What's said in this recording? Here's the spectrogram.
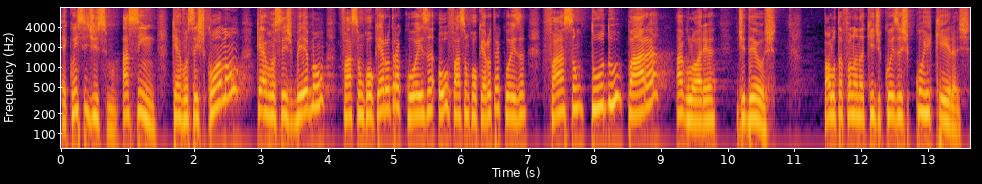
é conhecidíssimo. Assim, quer vocês comam, quer vocês bebam, façam qualquer outra coisa, ou façam qualquer outra coisa, façam tudo para a glória de Deus. Paulo está falando aqui de coisas corriqueiras.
